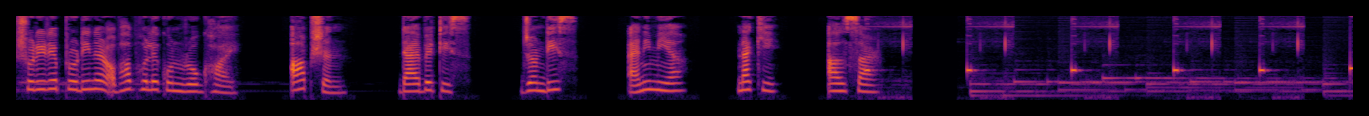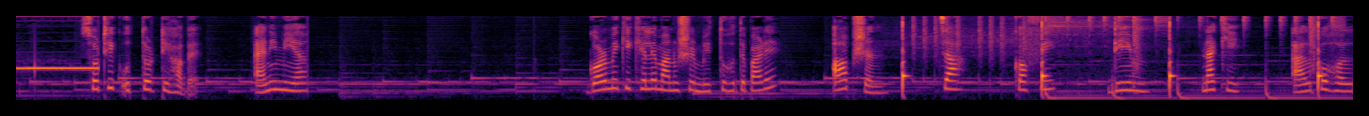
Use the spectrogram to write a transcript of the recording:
শরীরে প্রোটিনের অভাব হলে কোন রোগ হয়? Option, diabetes. জন্ডিস অ্যানিমিয়া নাকি আলসার সঠিক উত্তরটি হবে অ্যানিমিয়া গরমে কি খেলে মানুষের মৃত্যু হতে পারে? অপশন চা, কফি, ডিম, নাকি অ্যালকোহল?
